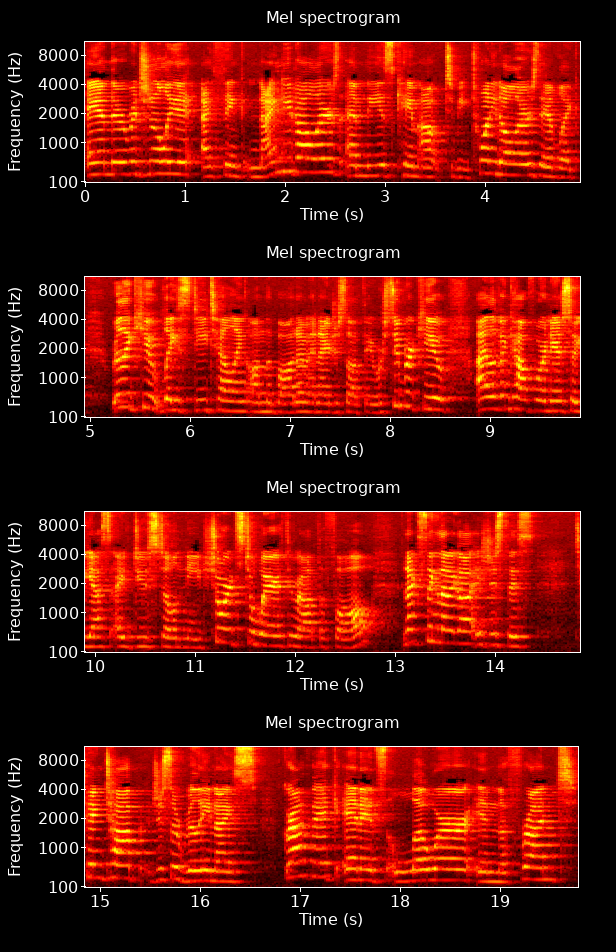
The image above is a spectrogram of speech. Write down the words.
and they're originally I think $90 and these came out to be $20. They have like really cute lace detailing on the bottom and I just thought they were super cute. I live in California so yes I do still need shorts to wear throughout the fall. The next thing that I got is just this tank top, just a really nice graphic and it's lower in the front.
